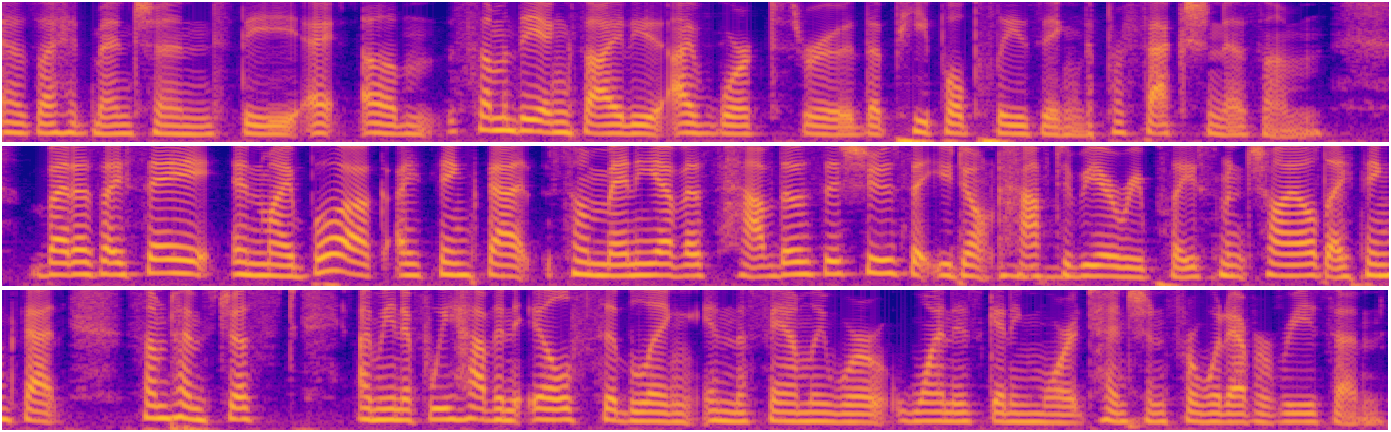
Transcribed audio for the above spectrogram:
as I had mentioned. The um, some of the anxiety I've worked through, the people pleasing, the perfectionism. But as I say in my book, I think that so many of us have those issues that you don't have to be a replacement child. I think that sometimes just, I mean, if we have an ill sibling in the family where one is getting more attention for whatever reason,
